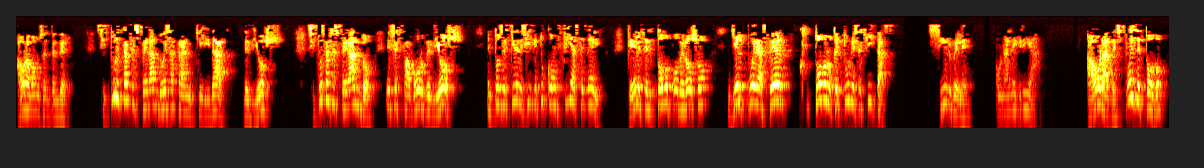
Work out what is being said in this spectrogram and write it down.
Ahora vamos a entender. Si tú estás esperando esa tranquilidad de Dios, si tú estás esperando ese favor de Dios, entonces quiere decir que tú confías en Él, que Él es el Todopoderoso y Él puede hacer todo lo que tú necesitas. Sírvele con alegría. Ahora, después de todo,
